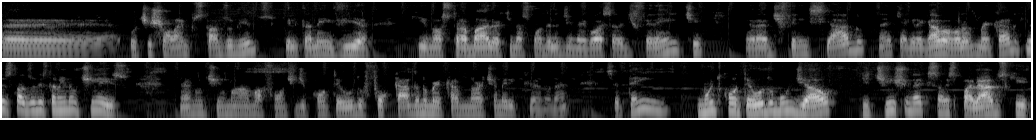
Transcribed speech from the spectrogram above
é, o Tish Online para os Estados Unidos, que ele também via que nosso trabalho aqui, nosso modelo de negócio era diferente, era diferenciado, né, que agregava valor no mercado, que nos Estados Unidos também não tinha isso. Né, não tinha uma, uma fonte de conteúdo focada no mercado norte-americano. Né? Você tem muito conteúdo mundial de ticho, né, que são espalhados, que,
